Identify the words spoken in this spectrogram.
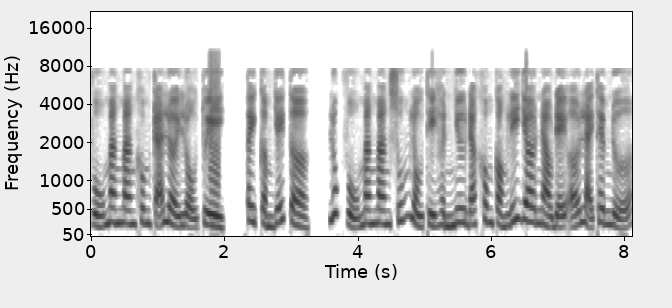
vụ mang mang không trả lời lộ tùy, tay cầm giấy tờ, lúc vụ mang mang xuống lầu thì hình như đã không còn lý do nào để ở lại thêm nữa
